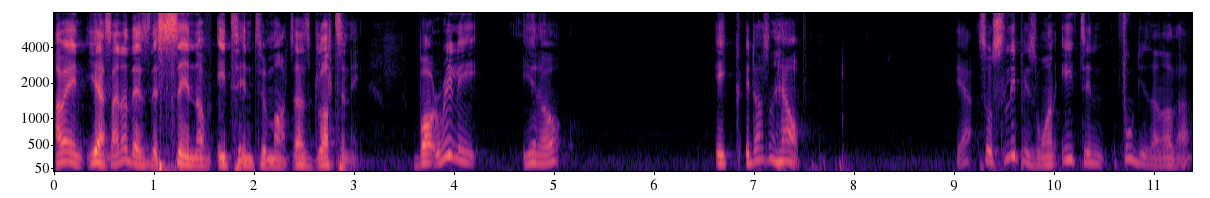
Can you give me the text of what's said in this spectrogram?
I mean, yes, I know there's the sin of eating too much. That's gluttony. But really, you know, it, it doesn't help. Yeah. So sleep is one, eating food is another.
